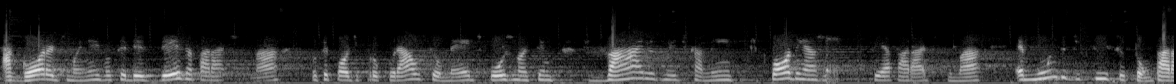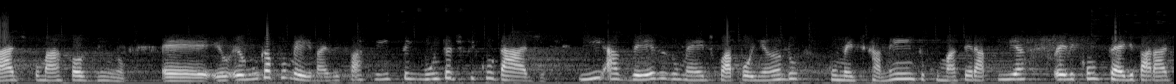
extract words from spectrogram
agora de manhã, e você deseja parar de fumar, você pode procurar o seu médico. Hoje nós temos vários medicamentos que podem ajudar você a parar de fumar. É muito difícil, Tom, parar de fumar sozinho. É, eu, eu nunca fumei, mas os pacientes têm muita dificuldade. E, às vezes, o médico apoiando com medicamento, com uma terapia, ele consegue parar de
